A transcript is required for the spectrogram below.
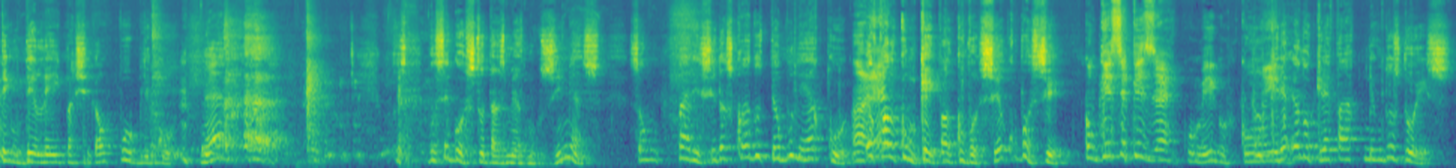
tem um delay pra chegar ao público, né? Você gostou das minhas mãozinhas? São parecidas com a do teu boneco. Ah, eu é? falo com quem? Falo com você ou com você? Com quem você quiser. Comigo, Eu não, queria, eu não queria falar com nenhum dos dois.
